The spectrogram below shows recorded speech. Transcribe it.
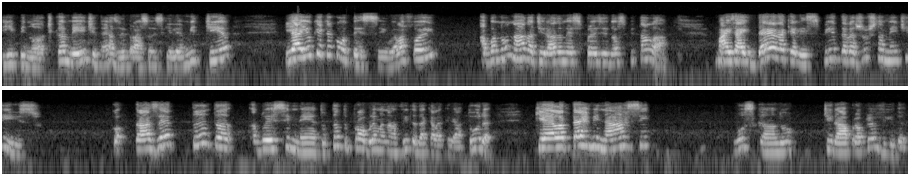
hipnoticamente, né, as vibrações que ele emitia, e aí o que, que aconteceu? Ela foi abandonada, atirada nesse presídio hospitalar. Mas a ideia daquele espírito era justamente isso: trazer tanto adoecimento, tanto problema na vida daquela criatura, que ela terminasse buscando tirar a própria vida.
